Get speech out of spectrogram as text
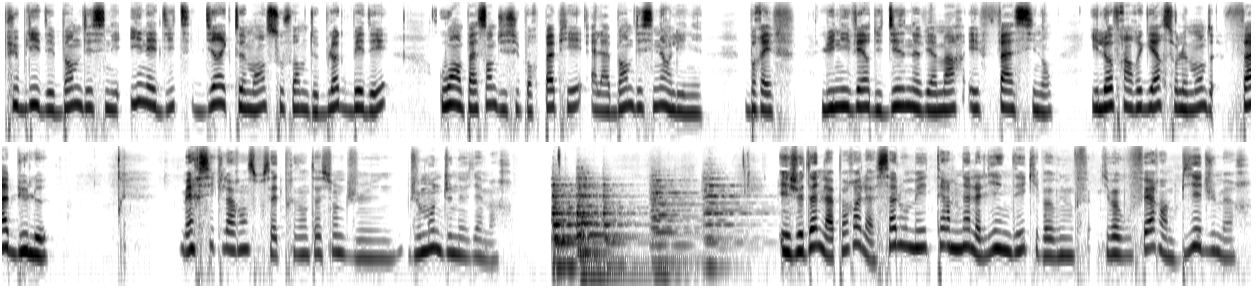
publient des bandes dessinées inédites directement sous forme de blocs BD ou en passant du support papier à la bande dessinée en ligne. Bref, l'univers du 19e art est fascinant. Il offre un regard sur le monde fabuleux. Merci Clarence pour cette présentation du, monde du 9e art. Et je donne la parole à Salomé, terminale à l'IND, qui va vous faire un billet d'humeur.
